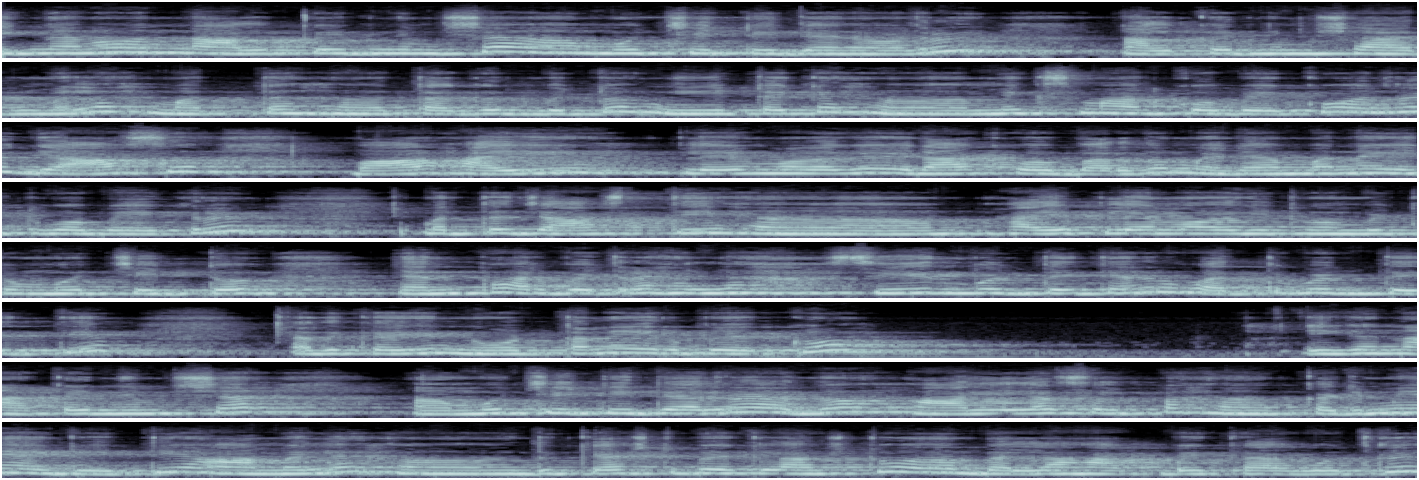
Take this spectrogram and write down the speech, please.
ಈಗ ನಾನು ಒಂದು ನಾಲ್ಕೈದು ನಿಮಿಷ ಮುಚ್ಚಿಟ್ಟಿದ್ದೆ ನೋಡ್ರಿ. ನಾಲ್ಕೈದು ನಿಮಿಷ ಆದಮೇಲೆ ಮತ್ತೆ ತೆಗೆದ್ಬಿಟ್ಟು ನೀಟಾಗಿ ಮಿಕ್ಸ್ ಮಾಡ್ಕೋಬೇಕು. ಅಂದರೆ ಗ್ಯಾಸ್ ಭಾಳ ಹೈ ಫ್ಲೇಮ್ ಒಳಗೆ ಇಡಾಕೆ ಹೋಗ್ಬಾರ್ದು ಮೀಡಿಯಮನ್ನೇ ಇಟ್ಕೋಬೇಕ್ರಿ. ಮತ್ತು ಜಾಸ್ತಿ, ಹೈ ಫ್ಲೇಮ್ ಒಳಗೆ ಇಟ್ಕೊಂಡ್ಬಿಟ್ಟು ಮುಚ್ಚಿಟ್ಟು ನೆನಪು ಹಾರ್ಬಿಟ್ರೆ ಎಲ್ಲ ಸೀದ್ ಬಿಡ್ತೈತಿ ಅಂದ್ರೆ ಹೊತ್ತು ಬಿಡ್ತೈತಿ ಅದಕ್ಕಾಗಿ ನೋಡ್ತಾನೆ ಇರಬೇಕು. ಈಗ ನಾಲ್ಕೈದು ನಿಮಿಷ ಆ, ಮುಚ್ಚಿಟ್ಟಿದ್ದೆ ಆದರೆ ಅದು ಹಾಲೆಲ್ಲ ಸ್ವಲ್ಪ ಕಡಿಮೆ ಆಗೈತಿ. ಆಮೇಲೆ ಇದಕ್ಕೆ ಎಷ್ಟು ಬೇಕಲ್ಲ ಅಷ್ಟು ಬೆಲ್ಲ ಹಾಕಬೇಕಾಗುತ್ತೆ. ರೀ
